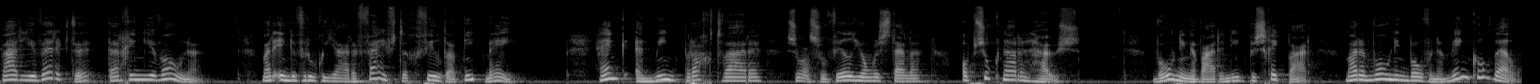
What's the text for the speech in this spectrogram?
Waar je werkte, daar ging je wonen. Maar in de vroege jaren 50 viel dat niet mee. Henk en Mien Pracht waren, zoals zoveel jonge stellen, op zoek naar een huis. Woningen waren niet beschikbaar, maar een woning boven een winkel wel.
